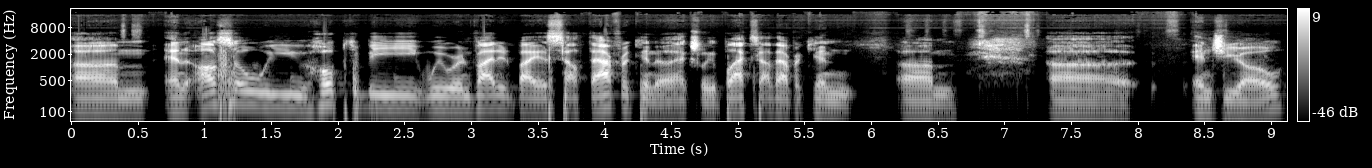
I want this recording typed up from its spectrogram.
Um, and also, we hope to be. We were invited by a South African, uh, actually a Black South African um, uh, NGO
